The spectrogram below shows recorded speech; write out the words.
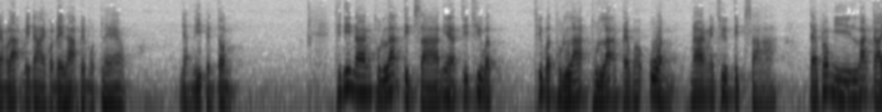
ยังละไม่ได้ก็ได้ละไปหมดแล้ว อย่างนี้เป็นต้น ทีนี้นางทุลละติดสาเนี่ยที่ชื่อว่าชื่อว่าทุลละทุลละแปลว่าอ้วน นางเนี่ยชื่อติดสา แต่เพราะมีร่างกาย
